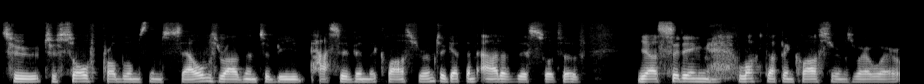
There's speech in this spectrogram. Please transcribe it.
to to solve problems themselves rather than to be passive in the classroom to get them out of this sort of yeah, sitting locked up in classrooms where we're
